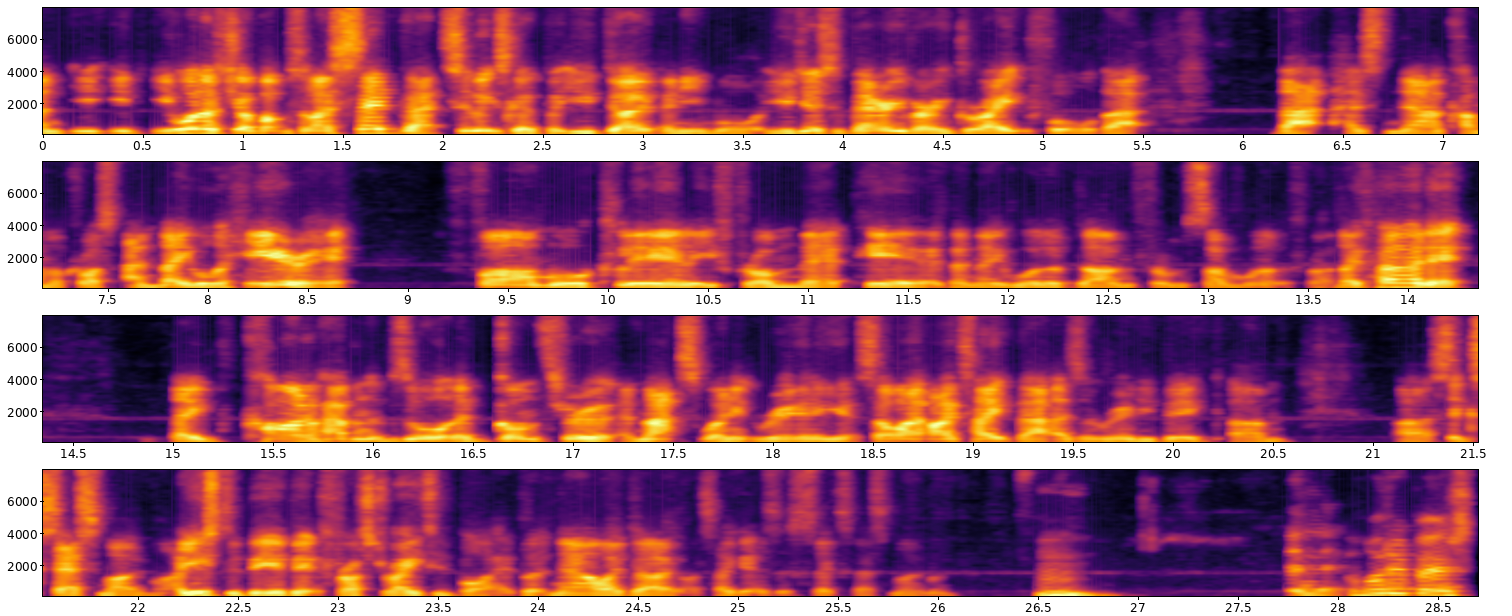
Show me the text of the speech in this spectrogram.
and you, you, you, want to jump up and say, I said that two weeks ago, but you don't anymore. You're just very, very grateful that that has now come across and they will hear it far more clearly from their peer than they would have done from someone at the front. They've heard it, they kind of haven't absorbed, they've gone through it. And that's when it really, so I, I take that as a really big um, uh, success moment. I used to be a bit frustrated by it, but now I don't. I take it as a success moment. Hmm. And what about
